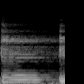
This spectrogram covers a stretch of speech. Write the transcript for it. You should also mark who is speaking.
Speaker 1: Mm-hmm.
